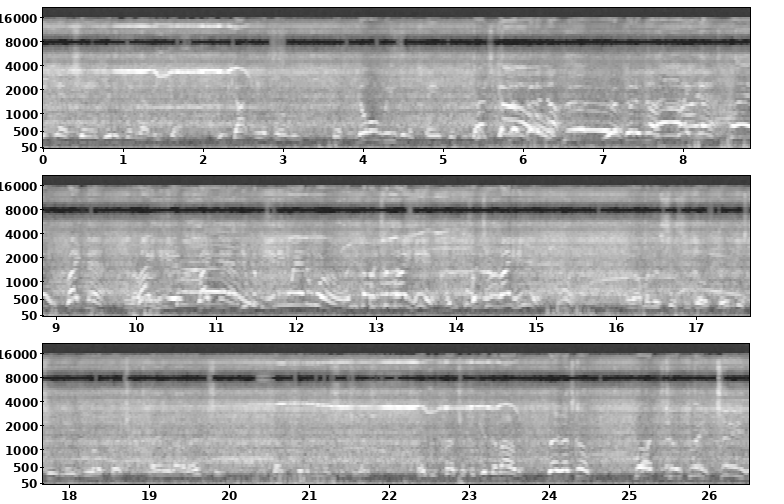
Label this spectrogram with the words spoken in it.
You know, we can't change anything that we've done. We've gotten here for a reason. There's no reason to change what you got. Let's go! You're good enough. Yeah. You're good enough Oh, right let's now. play. Right now. Right gonna- here. Right now. You could be anywhere in the world. Are you calling Put you us? right here. Are you calling Put you us? right here. And I'm an assistant coach. Maybe this team needs a little pressure. Playing without urgency doesn't put them in this situation. Maybe pressure could get them out of it. Ready, let's go. One, two, three, team.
